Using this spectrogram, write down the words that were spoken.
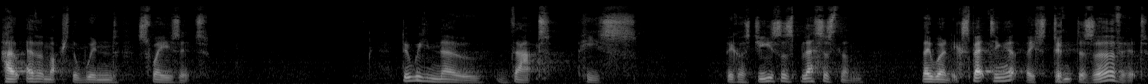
however much the wind sways it. Do we know that peace? Because Jesus blesses them. They weren't expecting it, they didn't deserve it.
